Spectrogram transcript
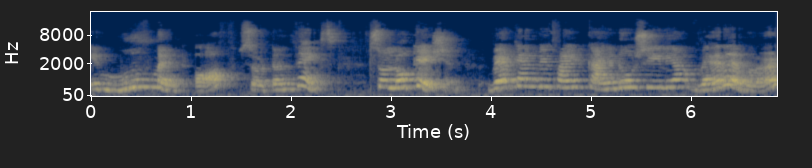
in movement of certain things. So location, where can we find kinocilia? Wherever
